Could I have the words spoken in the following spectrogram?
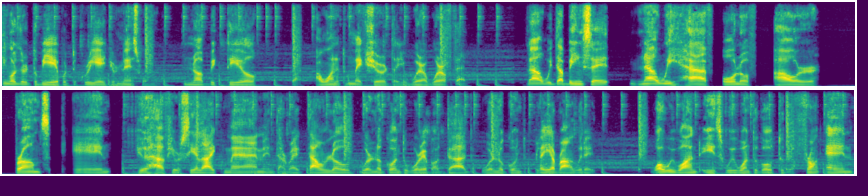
in order to be able to create your next one. Not big deal. I wanted to make sure that you were aware of that. Now, with that being said, now we have all of our prompts and you have your CLI command and direct download. We're not going to worry about that. We're not going to play around with it. What we want is we want to go to the front end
